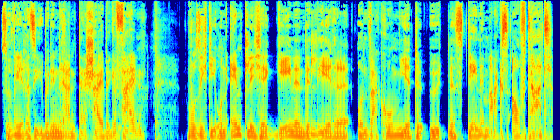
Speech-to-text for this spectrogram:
so wäre sie über den Rand der Scheibe gefallen, wo sich die unendliche, gähnende Leere und vakuumierte Ödnis Dänemarks auftat.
